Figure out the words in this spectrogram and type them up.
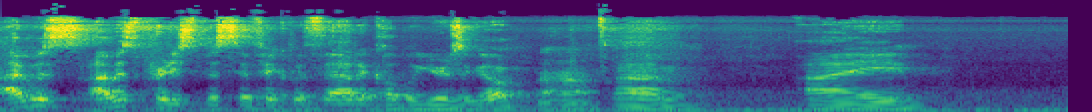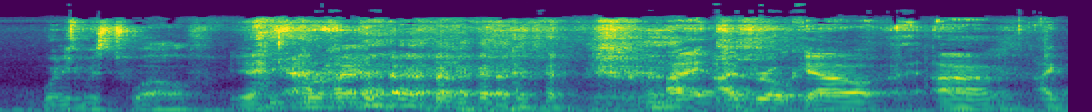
I was I was pretty specific with that a couple years ago. uh-huh. Um, I When he was twelve. Yeah, I, I broke out. Um, I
